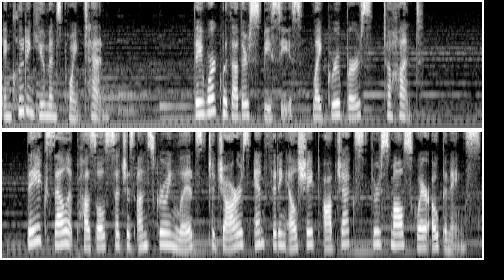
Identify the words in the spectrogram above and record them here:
including humans. Point 10. They work with other species, like groupers, to hunt. They excel at puzzles such as unscrewing lids to jars and fitting L-shaped objects through small square openings.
